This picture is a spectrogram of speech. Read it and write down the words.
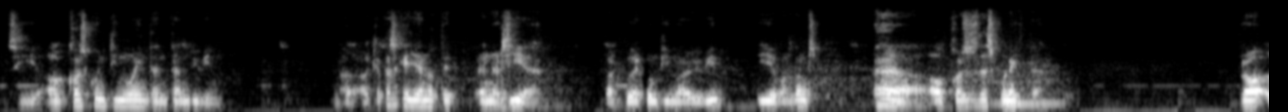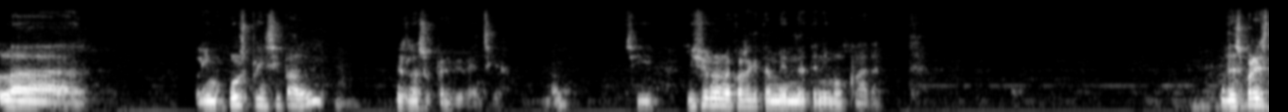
o sigui, el cos continua intentant vivint. Val? El que passa que ja no té energia per poder continuar vivint i llavors doncs, eh, el cos es desconnecta. Però l'impuls principal és la supervivència. Val? Sí. I això és una cosa que també hem de tenir molt clara. Després,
